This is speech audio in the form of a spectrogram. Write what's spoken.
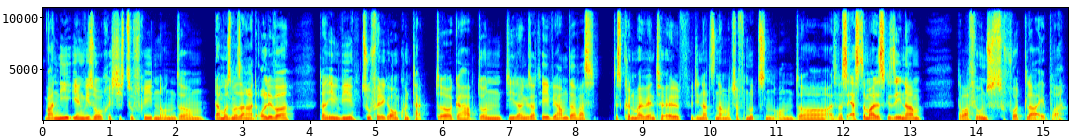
waren nie irgendwie so richtig zufrieden. Und ähm, da muss man sagen, hat Oliver dann irgendwie zufällig auch einen Kontakt äh, gehabt und die dann gesagt, hey, wir haben da was. Das könnten wir eventuell für die Nationalmannschaft nutzen. Und äh, als wir das erste Mal das gesehen haben, da war für uns sofort klar, ey, boah,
